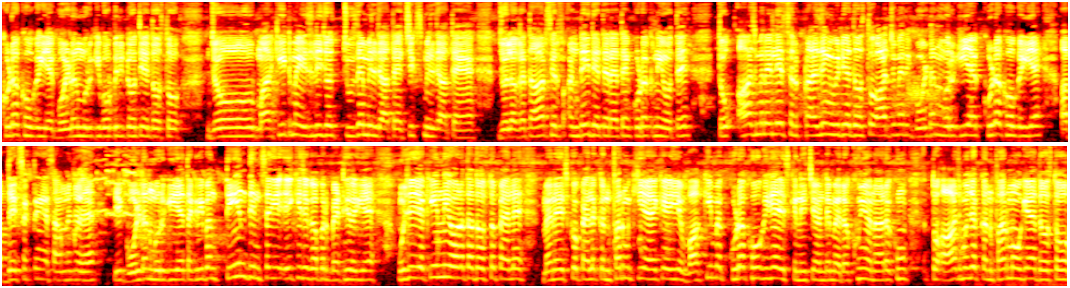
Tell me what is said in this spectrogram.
कुड़क हो गई है। गोल्डन मुर्गी वो ब्रीड होती है दोस्तों, जो मार्केट में इजीली जो चूज़े मिल जाते हैं चिक्स मिल जाते हैं, जो लगातार सिर्फ़ अंडे ही देते रहते हैं, कुड़क नहीं होते। तो आज मेरे लिए सरप्राइजिंग वीडियो दोस्तों। आज जो मेरी गोल्डन मुर्गी है, कुड़क हो गई है। आप देख सकते हैं, ये सामने जो है, ये गोल्डन मुर्गी है। तकरीबन तीन दिन से ये एक ही जगह पर बैठी रही है। मुझे यकीन नहीं हो रहा था दोस्तों, पहले मैंने इसको पहले कंफर्म किया है कि ये वाकई में कुड़क हो गई है, इसके नीचे अंडे मैं रखूँ या ना रखूँ? तो आज मुझे कंफर्म हो गया है दोस्तों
